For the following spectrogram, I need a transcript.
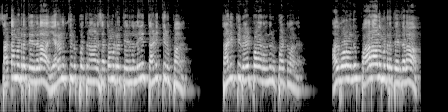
சட்டமன்ற தேர்தலா? இருநூத்தி முப்பத்தி நாலு சட்டமன்ற தேர்தலையும் தனித்து நிற்பாங்க தனித்து வேட்பாளர் வந்து நிப்பாட்டுவாங்க. அதுபோல வந்து பாராளுமன்ற தேர்தலா?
